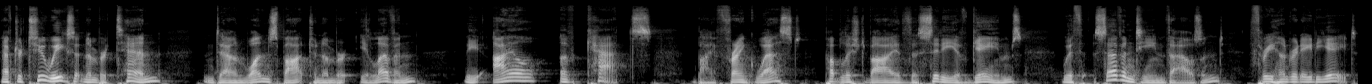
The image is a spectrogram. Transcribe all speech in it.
After two weeks at number 10, down one spot to number 11, The Isle of Cats by Frank West, published by The City of Games, with 17,388,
